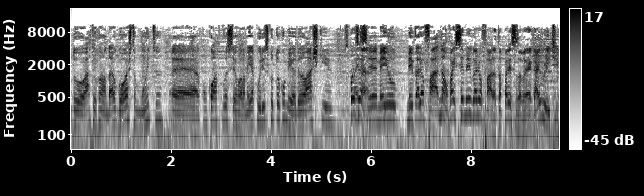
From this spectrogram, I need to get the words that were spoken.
do Arthur Conan Doyle, eu gosto muito. é, concordo com você, Rola, mas é por isso que eu tô com medo. Eu acho que Pois vai é. ser meio, meio galhofado. Não, vai ser meio galhofada, tá parecendo? É Guy Ritchie.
